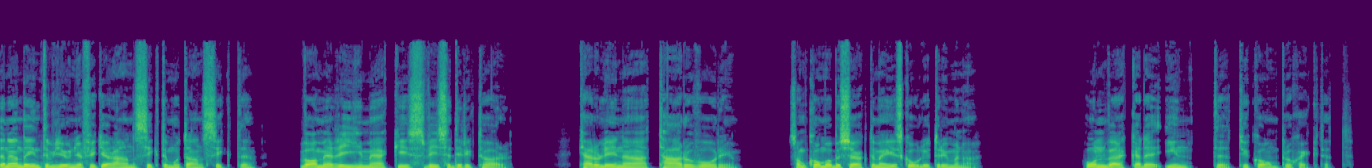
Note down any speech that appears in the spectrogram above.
Den enda intervjun jag fick göra ansikte mot ansikte var med Rihimäkis vicedirektör, Carolina Tarovori, som kom och besökte mig i skolutrymmena. Hon verkade inte tycka om projektet.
